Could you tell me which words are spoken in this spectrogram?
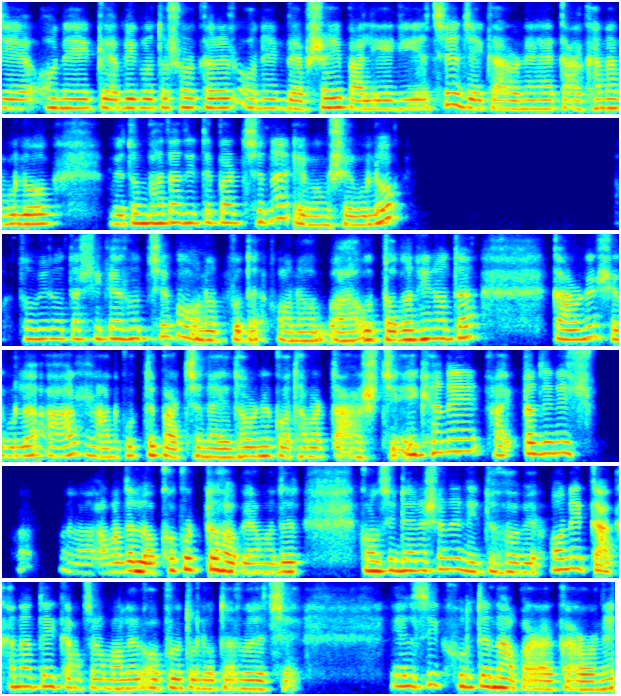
যে অনেক, বিগত সরকারের অনেক ব্যবসায়ী পালিয়ে গিয়েছে, যে কারণে কারখানাগুলো বেতন ভাতা দিতে পারছে না এবং সেগুলো স্থবিরতার শিকার হচ্ছে বা উৎপাদনহীনতা কারণে সেগুলো আর রান করতে পারছে না, এই ধরনের কথাবার্তা আসছে। এখানে একটা জিনিস আমাদের লক্ষ্য করতে হবে, আমাদের কনসিডারেশনে নিতে হবে। অনেক কারখানাতেই কাঁচামালের অপ্রতুলতা রয়েছে। এলসি খুলতে না পারার কারণে,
